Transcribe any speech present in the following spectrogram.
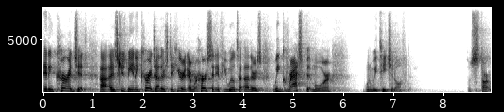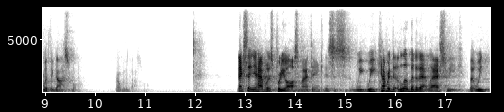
and encourage it, uh, excuse me, and encourage others to hear it and rehearse it, if you will, to others, we grasp it more when we teach it often. So start with the gospel. Start with the gospel. Next thing you have was pretty awesome, I think. This is we, we covered a little bit of that last week, but we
